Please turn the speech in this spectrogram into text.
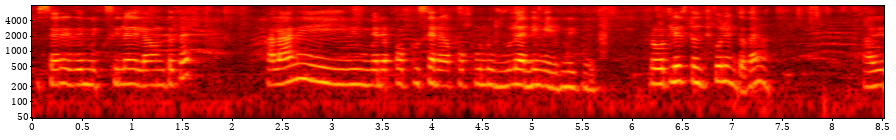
చూసారా ఇదే మిక్సీలో ఎలా ఉంటుందో? అలానే ఇవి మినపప్పు శనగపప్పు నువ్వులు అన్నీ మిరిమి మీకు రోట్లో వేసి దంచుకోలేం కదా? అవి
